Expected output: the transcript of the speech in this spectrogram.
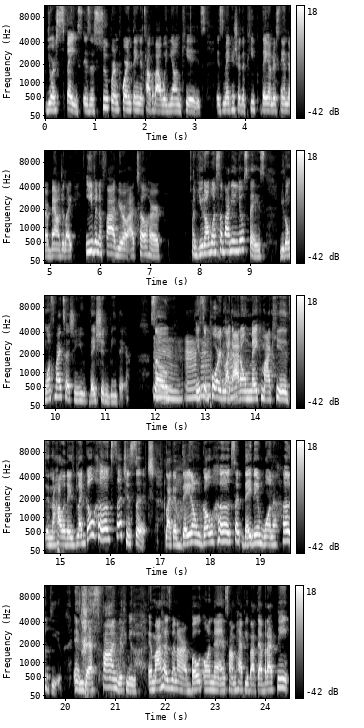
your space is a super important thing to talk about with young kids is making sure that people they understand their boundary. Like even a five year old, I tell her, if you don't want somebody in your space, you don't want somebody touching you, they shouldn't be there. So mm-hmm, it's important. Like mm-hmm. I don't make my kids in the holidays be like, go hug such and such. Like if they don't go hug such, they didn't want to hug you. And that's fine with me. And my husband and I are both on that. And so I'm happy about that. But I think,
